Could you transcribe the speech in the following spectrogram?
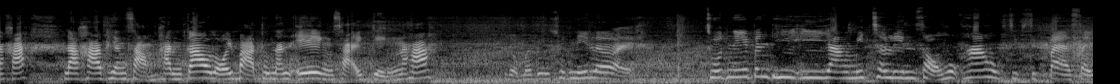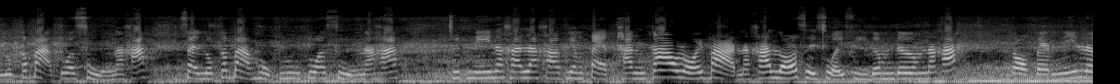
นะคะ ราคาเพียง 3,900 บาทเท่านั้นเองสายเก่งนะคะ เดี๋ยวมาดูชุดนี้เลย ชุดนี้เป็น PE ยางมิชลิน 265 60 18 ใส่รถกระบะตัวสูงนะคะ ใส่รถกระบะ6รูตัวสูงนะคะชุดนี้นะคะราคาเพียง 8,900 บาทนะคะ ล้อสวยๆ สีเดิมๆนะคะ ดอกแบบนี้เล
